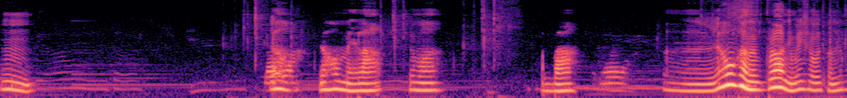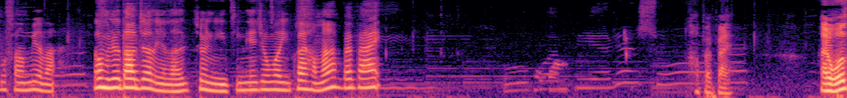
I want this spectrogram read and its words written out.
嗯，然后然后没啦，是吗？好吧，嗯，然后我可能不知道你为什么可能是不方便吧，那我们就到这里了，祝你今天周末愉快，好吗？拜拜。”好，拜拜。哎，我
